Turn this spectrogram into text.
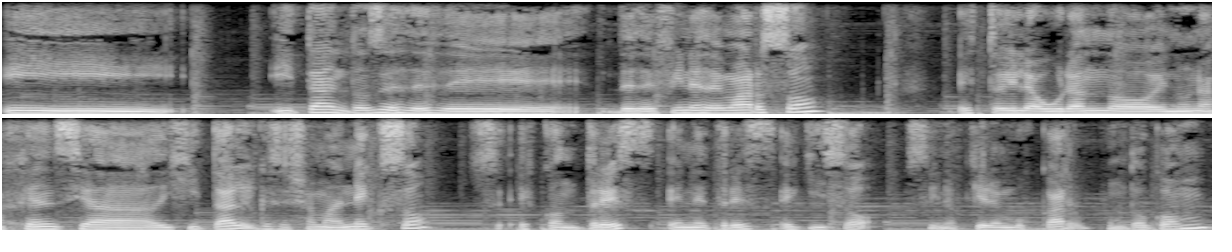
Y, y entonces desde, desde fines de marzo estoy laburando en una agencia digital que se llama Nexo, es con 3, N3XO, si nos quieren buscar.com.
